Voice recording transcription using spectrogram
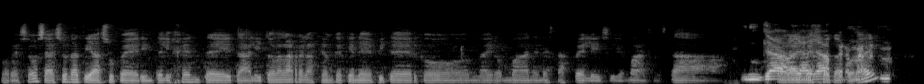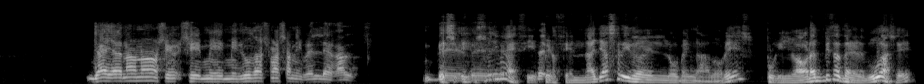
Por eso, o sea, es una tía súper inteligente y tal. Y toda la relación que tiene Peter con Iron Man en estas pelis y demás está. ya, ¿Está la ya, ya, MJ pero por me- ya, ya, no, no, sí, sí, mi, mi duda es más a nivel legal. De- Eso, eso de- iba a decir, de- pero Zendaya ha salido en Los Vengadores, porque yo ahora empiezo a tener dudas, ¿eh?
